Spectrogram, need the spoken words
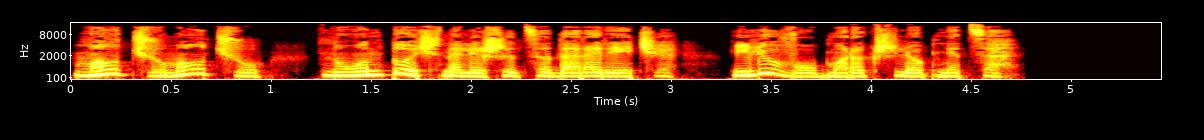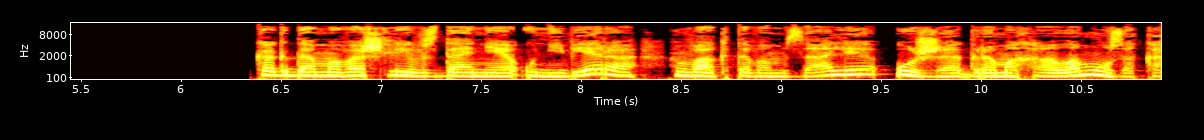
«Молчу, молчу, но он точно лишится дара речи или в обморок шлепнется. Когда мы вошли в здание универа, в актовом зале уже громыхала музыка.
